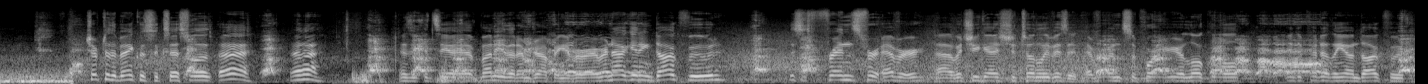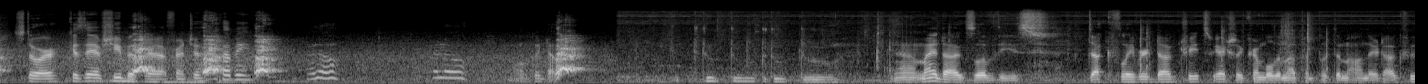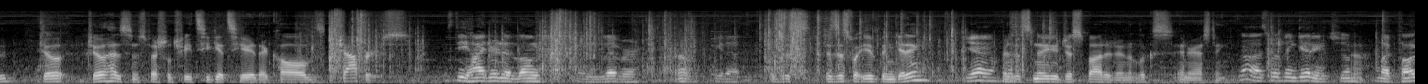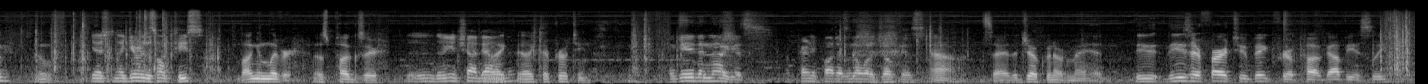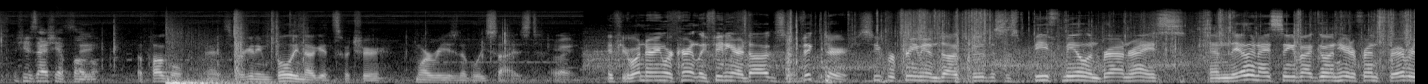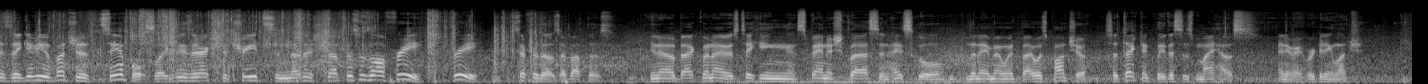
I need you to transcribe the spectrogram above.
Trip to the bank was successful. Ah, ah. As you can see, I have money that I'm dropping everywhere. We're now getting dog food. This is Friends Forever, uh, which you guys should totally visit. Everyone support your local independently owned dog food store because they have Shiba right out front too. Hi puppy. Hello. Hello. Oh, good dog. Now, my dogs love these duck flavored dog treats. We actually crumble them up and put them on their dog food. Joe, Joe has some special treats he gets here. They're called choppers. It's dehydrated lung and liver. Oh. Look at that. Is this is this what you've been getting? Yeah. Or is this new you just spotted and it looks interesting? No, that's what I've been getting. So, oh. My pug. Ooh. Yeah, I give her this whole piece. Lung and liver. Those pugs are. They're, they're getting shot down. They like, they like their protein. I'm getting the nuggets. Apparently, Paul doesn't know what a joke is. Oh, sorry. The joke went over my head. These, these are far too big for a pug, obviously. She's actually a pug. A puggle. Alright, so we're getting bully nuggets, which are more reasonably sized. Right. If you're wondering, we're currently feeding our dogs Victor Super Premium Dog Food. This is beef meal and brown rice. And the other nice thing about going here to Friends Forever is they give you a bunch of samples. Like these are extra treats and other stuff. This was all free, free, except for those, I bought those. You know, back when I was taking Spanish class in high school, the name I went by was Pancho. So technically this is my house. Anyway, we're getting lunch.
